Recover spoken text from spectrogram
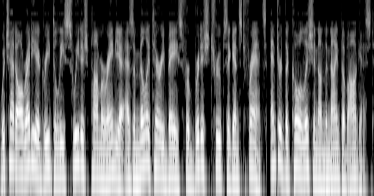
which had already agreed to lease Swedish Pomerania as a military base for British troops against France, entered the coalition on 9 August.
